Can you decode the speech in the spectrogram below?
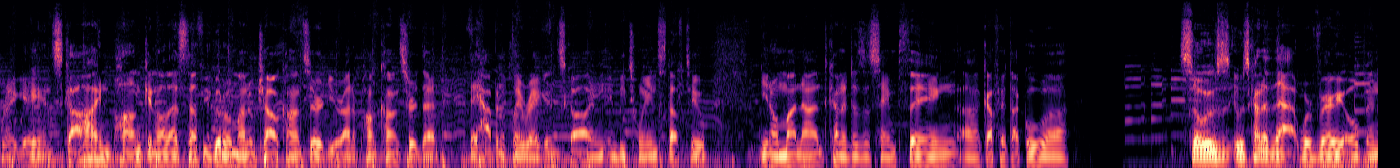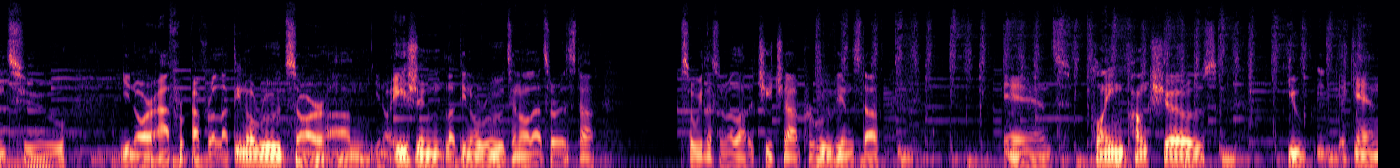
reggae and ska and punk and all that stuff. You go to a Manu Chao concert, you're at a punk concert that they happen to play reggae and ska and in between stuff too. You know, Maná kind of does the same thing, uh, Café Tacuba. So it was, it was kind of that. We're very open to you know our Afro, Latino roots, our um, you know Asian Latino roots, and all that sort of stuff. So we listen to a lot of chicha, Peruvian stuff, and playing punk shows. You again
